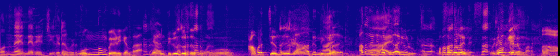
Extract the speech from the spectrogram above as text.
ഒന്ന് എന്നെ രക്ഷിക്കട്ടെ ഇവിടെ ഒന്നും പേടിക്കണ്ട. ഞാൻ തിരുവനന്തപുരത്ത് അല്ല, പോകും അവിടെ ചെന്ന് കഴിഞ്ഞാൽ ആദ്യം നിങ്ങളുടെ കാര്യം. അത് കഴിഞ്ഞ മറ്റു ആയി. കാര്യമുള്ളൂ. അല്ല, അപ്പൊ സന്തോഷമല്ലേ? ഒരിക്കലും ആ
